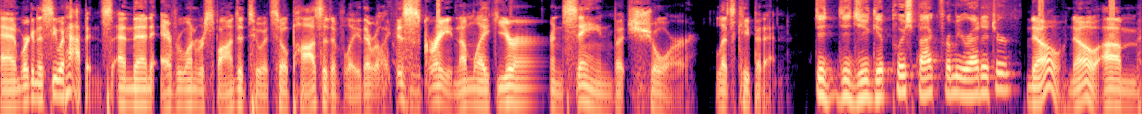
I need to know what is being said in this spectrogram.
and we're going to see what happens. And then everyone responded to it so positively. They were like, this is great. And I'm like, you're insane, but sure, let's keep it in. Did did you get pushback from your editor? No, no. Um,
